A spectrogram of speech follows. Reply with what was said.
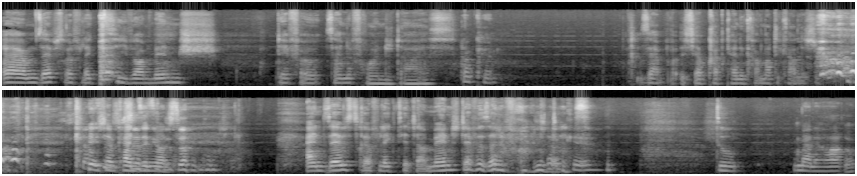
Ähm, selbstreflexiver Mensch, der für seine Freunde da ist. Okay. Ich habe gerade keine grammatikalische. ich habe keinen Sinn gehört. Ein selbstreflektierter Mensch, der für seine Freunde da Okay. ist. Du. Meine Haare.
